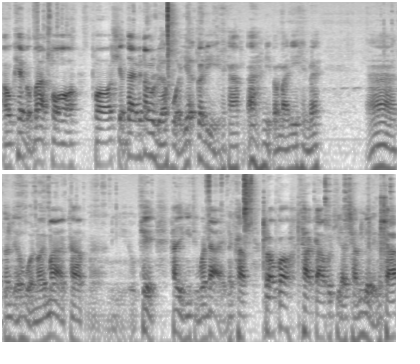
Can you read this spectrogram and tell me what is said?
เอาแค่แบบว่าพอพอเสียบได้ไม่ต้องเหลือหัวเยอะก็ดีนะครับอ่านี่ประมาณนี้เห็นไหมอ่าต้องเหลือหัวน้อยมากครับอ่านี่โอเค ถ้าอย่างนี้ถือว่าได้นะครับ เราก็ทากาวไปทีละชั้นเลยนะครับ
